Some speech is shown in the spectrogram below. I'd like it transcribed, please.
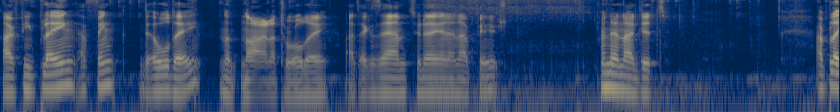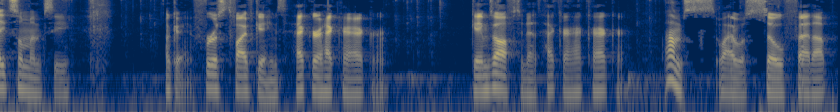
I've been playing, I think, the whole day. Not, no, not the whole day. I had exam today and then I finished. And then I did. I played some MC. Okay, first five games. Hacker, hacker, hacker. Games to that. Hacker, hacker, hacker. I'm so, I was so fed up.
